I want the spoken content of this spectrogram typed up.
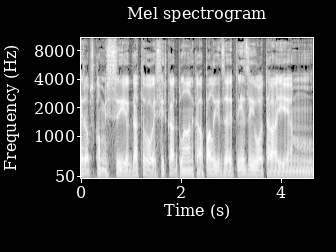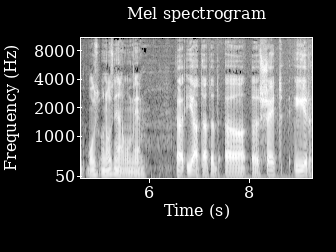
Eiropas komisija gatavojas? Ir kāda plāna, kā palīdzēt iedzīvotājiem uz, un uzņēmumiem? Jā, tā tad šeit ir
